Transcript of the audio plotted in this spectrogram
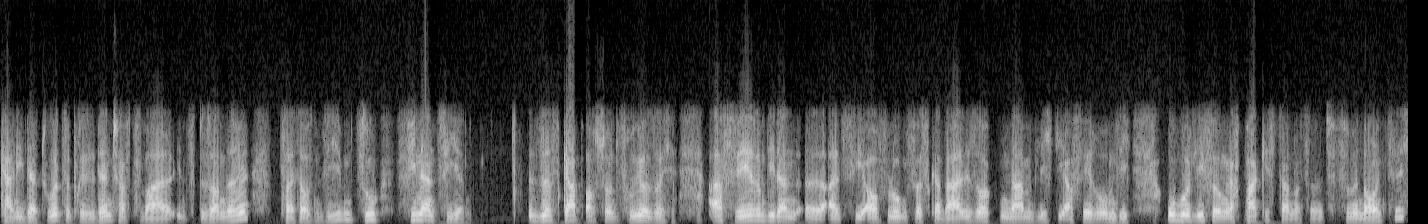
Kandidatur zur Präsidentschaftswahl insbesondere 2007, zu finanzieren es gab auch schon früher solche Affären, die dann, äh, als sie auflogen, für Skandale sorgten, namentlich die Affäre um die U-Boot-Lieferung nach Pakistan 1995,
